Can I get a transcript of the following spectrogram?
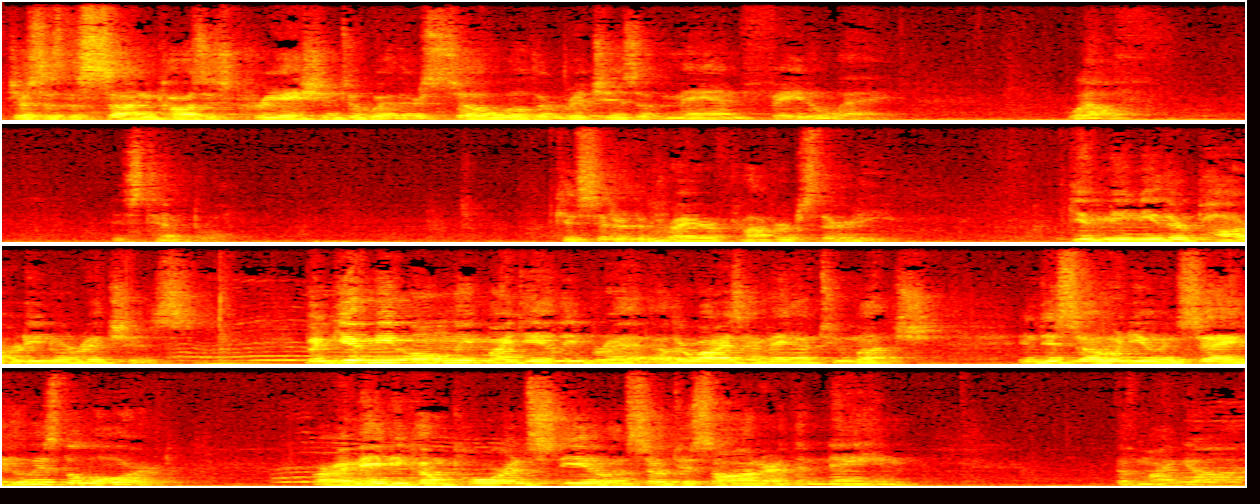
Just as the sun causes creation to wither, so will the riches of man fade away. Wealth is temporal. Consider the prayer of Proverbs 30. Give me neither poverty nor riches, but give me only my daily bread. Otherwise, I may have too much and disown you and say, Who is the Lord? Or I may become poor and steal and so dishonor the name of my God.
